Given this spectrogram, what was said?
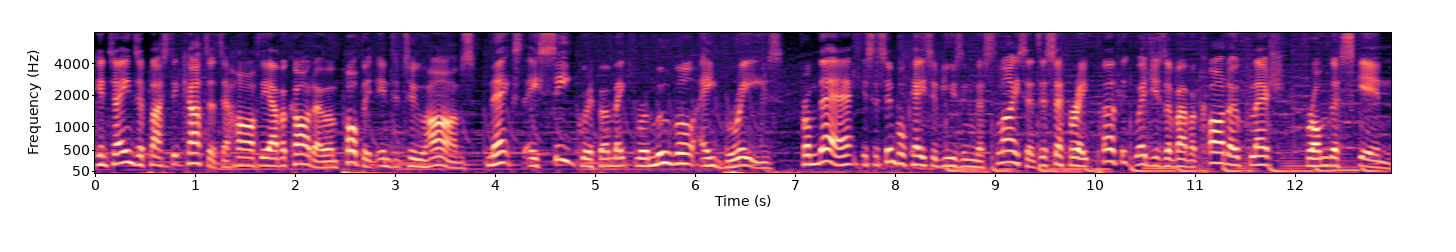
Contains a plastic cutter to halve the avocado and pop it into two halves. Next, a seed gripper makes removal a breeze. From there, it's a simple case of using the slicer to separate perfect wedges of avocado flesh from the skin.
